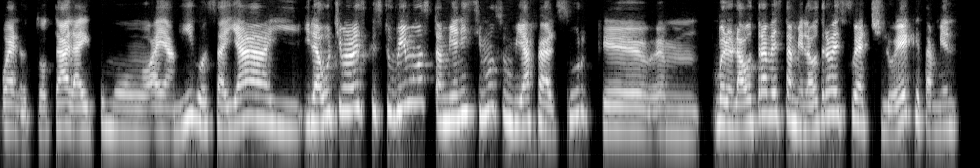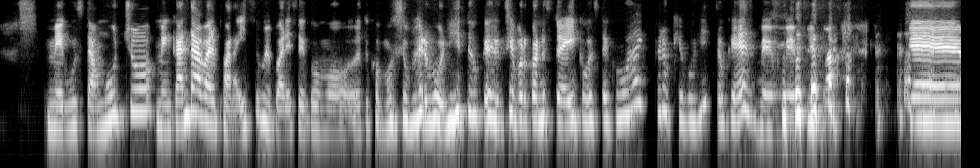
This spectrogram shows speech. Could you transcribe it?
bueno, total, hay como, hay amigos allá. Y, y la última vez que estuvimos también hicimos un viaje al sur, que, um, bueno, la otra vez también, la otra vez fui a Chiloé, que también me gusta mucho. Me encanta Valparaíso, me parece como, como súper bonito, que siempre cuando estoy ahí como estoy como, ay, pero qué bonito que es, me, me flipa. eh,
